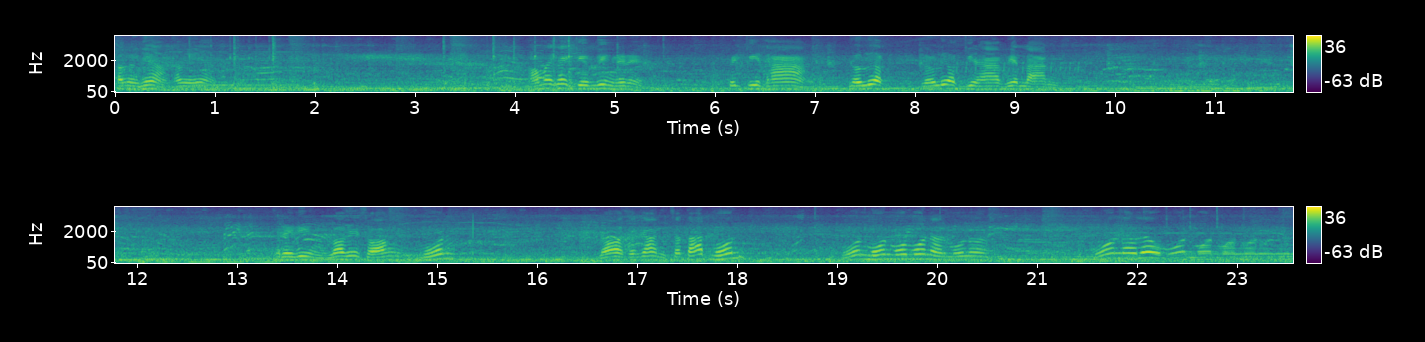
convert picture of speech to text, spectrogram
ทำอย่างเงี้ยทำอย่างเงี้ยเอาไม่ใช่เกมวิ่งนี่นี่เป็นกีฬาเราเลือกเราเลือกกีฬาเพชรลานไม่ได้วิ่งรอบที่สองหมุนรอสัญญาณสตาร์ทหมุน หมุนหมุนหมุนหมุนอะหมุนอะหมุนเร็วเร็วหมุนหมุนหมุนหมุนมุน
